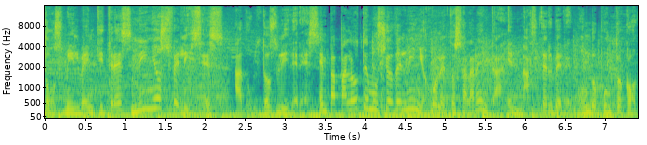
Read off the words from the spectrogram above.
2023, niños felices, adultos líderes. En Papalote Museo del Niño, boletos a la venta en masterbebemundo.com.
